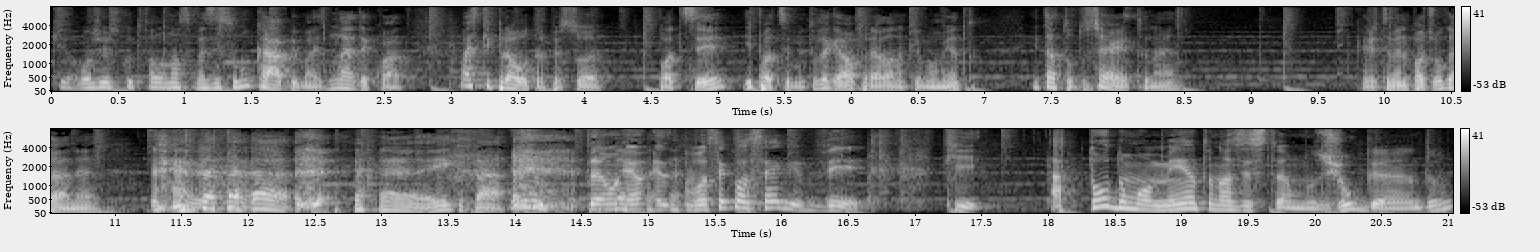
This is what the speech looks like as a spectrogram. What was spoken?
que hoje eu escuto e falo, nossa, mas isso não cabe mais, não é adequado. Mas que para outra pessoa pode ser, e pode ser muito legal para ela naquele momento. E tá tudo certo, né? Que a gente também não pode julgar, né? Aí que tá. Então, é- é- você consegue ver que a todo momento nós estamos julgando.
